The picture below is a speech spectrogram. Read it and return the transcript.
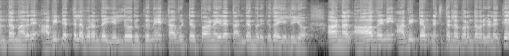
அந்த மாதிரி அவிட்டத்தில் பிறந்த எல்லோருக்குமே தவிட்டு பானையில் தங்கம் இருக்குதோ இல்லையோ? ஆனால் ஆவணி அவிட்டம் நட்சத்திரத்தில் பிறந்தவர்களுக்கு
